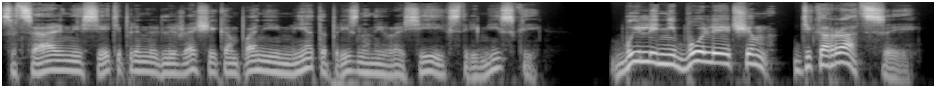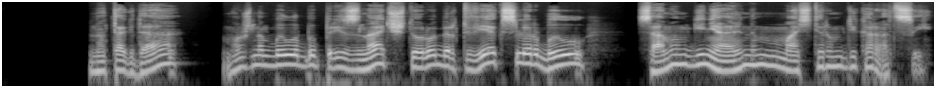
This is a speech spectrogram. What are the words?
социальной сети, принадлежащей компании Мета, признанной в России экстремистской, были не более чем декорацией. Но тогда можно было бы признать, что Роберт Векслер был самым гениальным мастером декораций.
